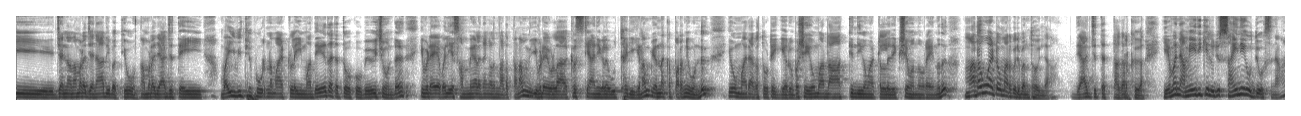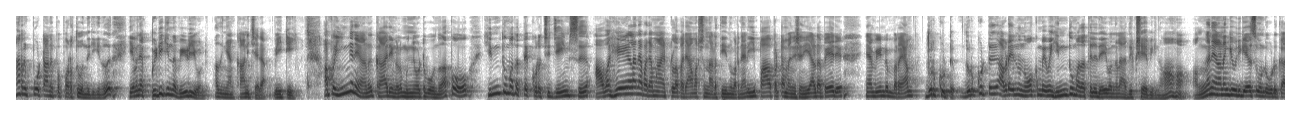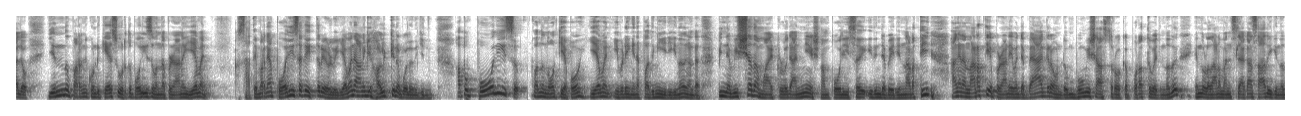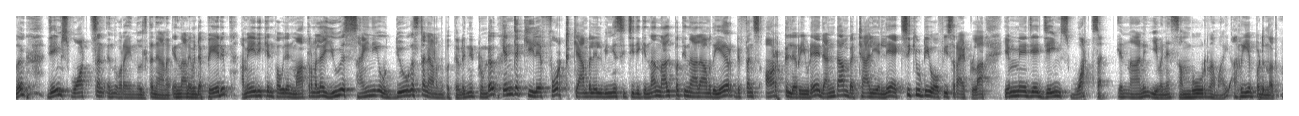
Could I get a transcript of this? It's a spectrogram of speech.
ജന നമ്മുടെ ജനാധിപത്യവും നമ്മുടെ രാജ്യത്തെ ഈ വൈവിധ്യപൂർണമായിട്ടുള്ള ഈ മതേതരത്വമൊക്കെ ഉപയോഗിച്ചുകൊണ്ട് ഇവിടെ വലിയ സമ്മേളനങ്ങൾ നടത്തണം ഇവിടെയുള്ള ക്രിസ്ത്യാനികളെ ഉദ്ധരിക്കണം എന്നൊക്കെ പറഞ്ഞുകൊണ്ട് യവന്മാർ അകത്തോട്ടേക്ക് കയറും പക്ഷേ യവന്മാരുടെ ആത്യന്തികമായിട്ടുള്ള ലക്ഷ്യമെന്ന് പറയുന്നത് മതവുമായിട്ട് യവന്മാർക്ക് ഒരു ബന്ധമില്ല രാജ്യത്തെ തകർക്കുക. യവൻ അമേരിക്കയിൽ ഒരു സൈനിക ഉദ്യോഗസ്ഥൻ ആ റിപ്പോർട്ടാണ് ഇപ്പോൾ പുറത്തു വന്നിരിക്കുന്നത്. യവനെ പിടിക്കുന്ന വീഡിയോ ഉണ്ട്. അത് ഞാൻ കാണിച്ചു തരാം. വെയിറ്റ് ചെയ്യും. അപ്പോൾ ഇങ്ങനെയാണ് കാര്യങ്ങൾ മുന്നോട്ട് പോകുന്നത്. അപ്പോൾ ഹിന്ദുമതത്തെക്കുറിച്ച് ജെയിംസ് അവഹേളനപരമായിട്ടുള്ള പരാമർശം നടത്തി എന്ന് പറഞ്ഞാൽ ഈ പാവപ്പെട്ട മനുഷ്യൻ. ഇയാളുടെ പേര് ഞാൻ വീണ്ടും പറയാം. ദുർക്കുട്ട്. ദുർക്കുട്ട് അവിടെ നിന്ന് നോക്കുമ്പോൾ ഇവൻ ഹിന്ദു മതത്തിൽ ദൈവങ്ങളെ അധിക്ഷേപിക്കുന്നു. ആഹാ. അങ്ങനെയാണെങ്കിൽ ഒരു കേസ് കൊണ്ട് കൊടുക്കാമല്ലോ എന്ന് പറഞ്ഞുകൊണ്ട് കേസ് കൊടുത്ത് പോലീസ് വന്നപ്പോഴാണ് യവൻ സത്യം പറഞ്ഞാൽ പോലീസൊക്കെ ഇത്രയേ ഉള്ളൂ. യവനാണെങ്കിൽ ഹൾക്കിനെ പോലെ നിൽക്കുന്നു. അപ്പോൾ പോലീസ് വന്ന് നോക്കിയപ്പോൾ യവൻ ഇവിടെ ഇങ്ങനെ പതുങ്ങിയിരിക്കുന്നത് കണ്ട് പിന്നെ വിശദമായിട്ടുള്ളൊരു അന്വേഷണം പോലീസ് ഇതിന്റെ പേരിൽ നടത്തി. അങ്ങനെ നടത്തിയപ്പോഴാണ് ഇവന്റെ ബാക്ക്ഗ്രൗണ്ടും ഭൂമിശാസ്ത്രവും ഒക്കെ പുറത്തു വരുന്നത് എന്നുള്ളതാണ് മനസ്സിലാക്കാൻ സാധിക്കുന്നത്. ജെയിംസ് വാട്സൺ എന്ന് പറയുന്ന ഒരുത്തനാണ് എന്നാണ് ഇവന്റെ പേര്. അമേരിക്കൻ പൗരൻ മാത്രമല്ല യു എസ് സൈനിക ഉദ്യോഗസ്ഥനാണെന്ന് ഇപ്പോൾ തെളിഞ്ഞിട്ടുണ്ട്. കെന്റക്കിയിലെ ഫോർട്ട് ക്യാമ്പലിൽ വിന്യസിച്ചിരിക്കുന്ന നാൽപ്പത്തിനാലാമത് എയർ ഡിഫൻസ് ആർട്ടിലറിയുടെ രണ്ടാം ബറ്റാലിയനിലെ executive ഓഫീസറായിട്ടുള്ള M A J James Watson എന്നാണ് ഇവനെ സമ്പൂർണമായി അറിയപ്പെടുന്നത്.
